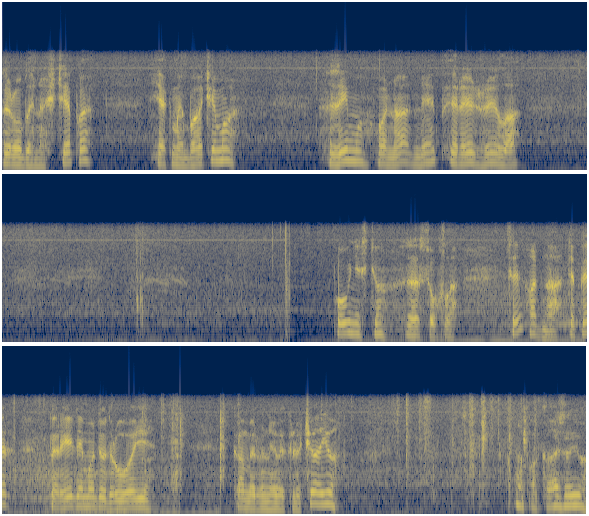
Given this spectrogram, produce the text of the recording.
зроблена щепа. Як ми бачимо, зиму вона не пережила. Повністю засохла. Це одна. Тепер перейдемо до другої. Камеру не виключаю. А показую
